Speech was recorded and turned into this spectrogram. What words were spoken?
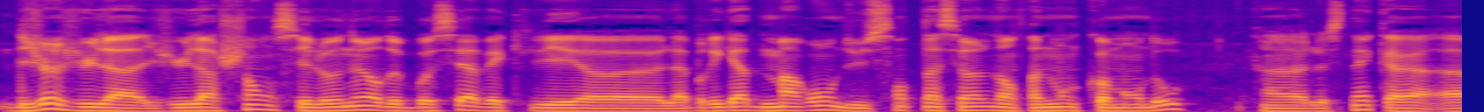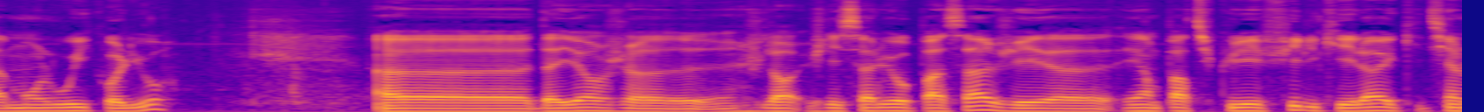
déjà, j'ai eu la, eu la chance et l'honneur de bosser avec les, euh, la brigade marron du Centre national d'entraînement commando, euh, le SNEC à, à Montlouis-Collioure. Euh, d'ailleurs, je, je, les salue au passage et, euh, et, en particulier Phil qui est là et qui tient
